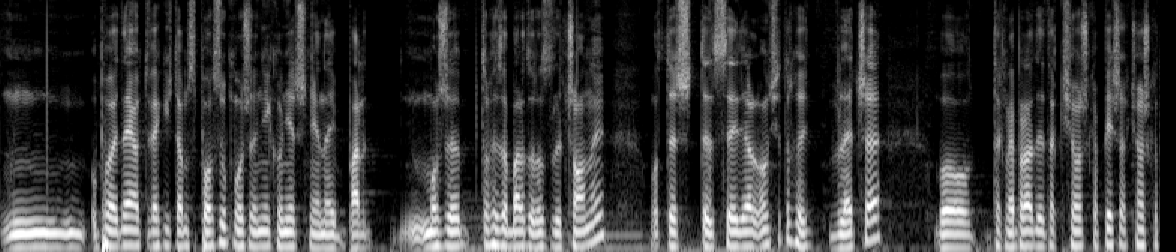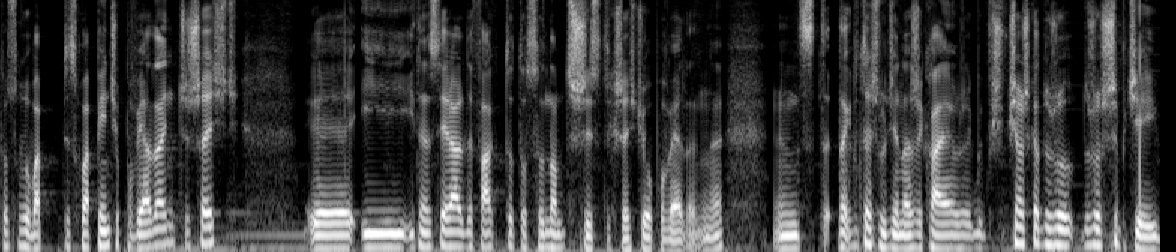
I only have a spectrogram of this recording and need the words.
mm, opowiadają to w jakiś tam sposób, może niekoniecznie najbardziej, może trochę za bardzo rozleczony, bo też ten serial, on się trochę wlecze, bo tak naprawdę ta książka, pierwsza książka to są chyba, to jest chyba pięć opowiadań, czy sześć, I, I, ten serial de facto to są nam trzy z tych sześciu opowiadań. Nie? Więc tak też ludzie narzekają, że książka dużo, dużo szybciej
